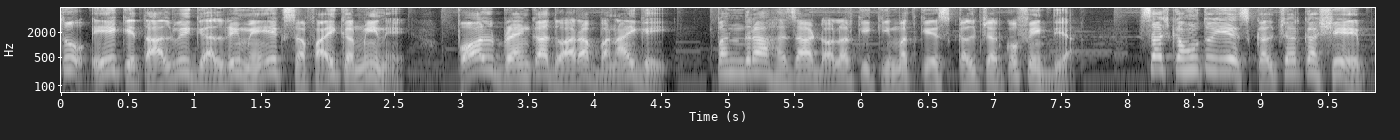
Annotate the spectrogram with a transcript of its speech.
तो एक इतालवी गैलरी में एक सफ़ाई कर्मी ने पॉल ब्रैंका द्वारा बनाई गई पंद्रह हज़ार डॉलर की कीमत के स्कल्पचर को फेंक दिया। सच कहूँ तो ये स्कल्पचर का शेप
